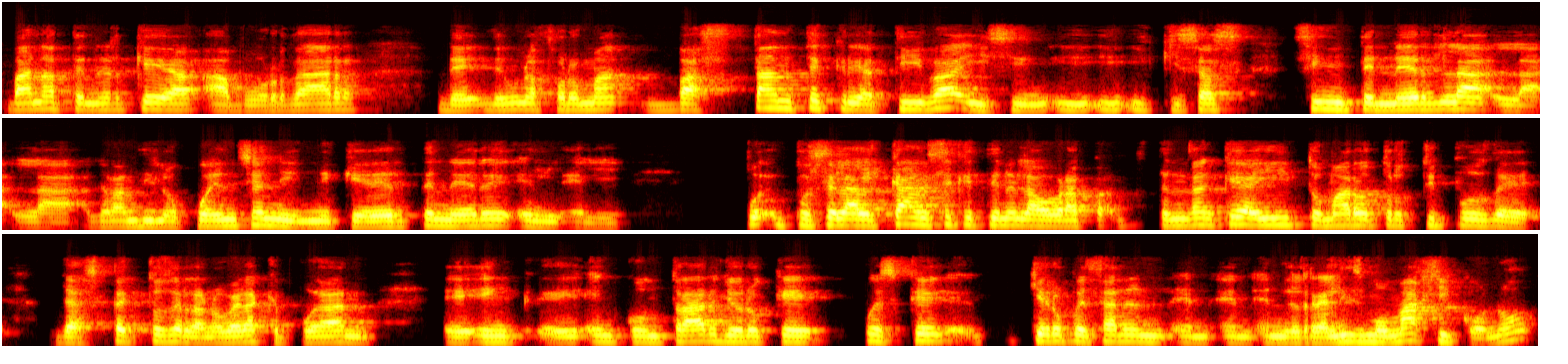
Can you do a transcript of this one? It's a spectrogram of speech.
van a tener que abordar de, una forma bastante creativa y, sin, y, quizás sin tener la, la, grandilocuencia ni, ni, querer tener el, pues el alcance que tiene la obra. Tendrán que ahí tomar otros tipos de, de aspectos de la novela que puedan eh, eh, encontrar. Yo creo que, pues que quiero pensar en, el realismo mágico, ¿no?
